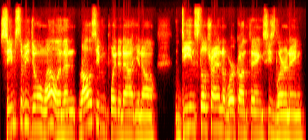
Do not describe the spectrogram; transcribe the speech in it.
seems to be doing well. And then Rallis even pointed out, you know, Dean's still trying to work on things. He's learning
